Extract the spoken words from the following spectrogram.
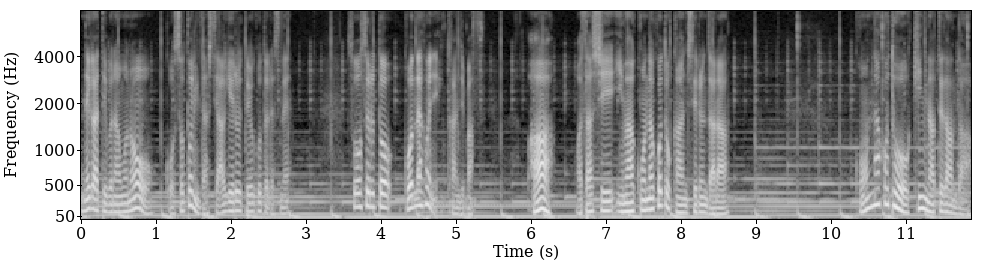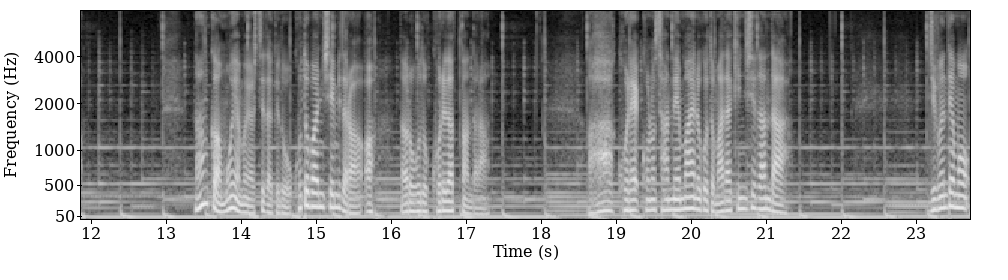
ネガティブなものをこう外に出してあげるということですね。そうするとこんな風に感じます。ああ私今こんなこと感じてるんだな。こんなことを気になってたんだ。なんかモヤモヤしてたけど言葉にしてみたらあなるほどこれだったんだな。ああこれこの3年前のことまだ気にしてたんだ。自分でも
